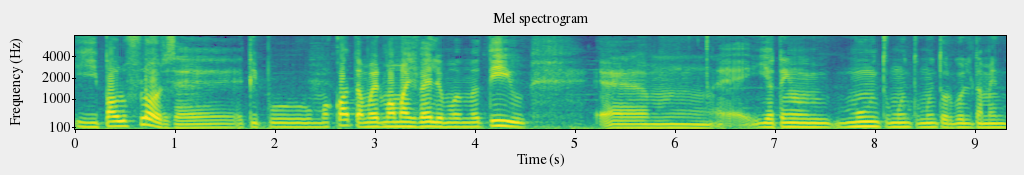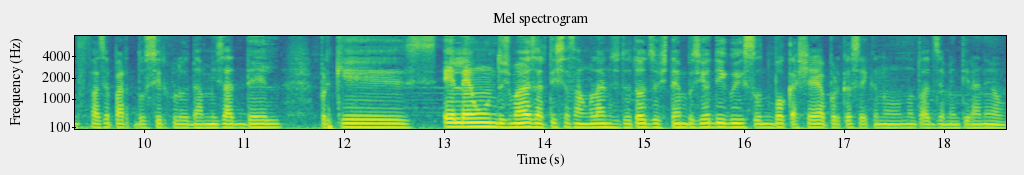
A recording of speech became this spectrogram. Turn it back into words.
E Paulo Flores é, é tipo Mocota, meu irmão mais velho, meu, meu tio. Um, e eu tenho muito, muito, muito orgulho também de fazer parte do círculo da amizade dele, porque ele é um dos maiores artistas angolanos de todos os tempos e eu digo isso de boca cheia porque eu sei que não, estou a dizer mentira nenhuma.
